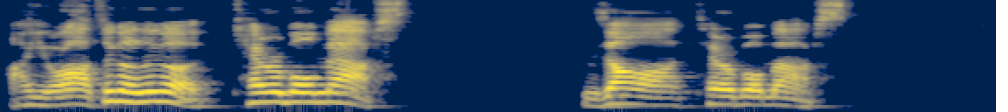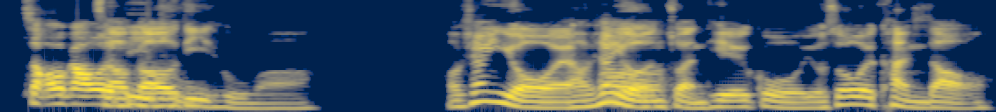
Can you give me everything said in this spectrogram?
啊，有啊，这个这个 Terrible Maps，你知道吗？Terrible Maps，糟糕的糟糕的地图吗？好像有诶、欸，好像有人转贴过，哦、有时候会看到。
